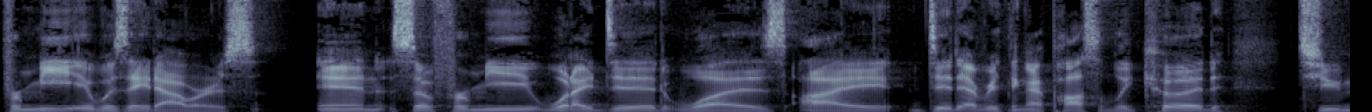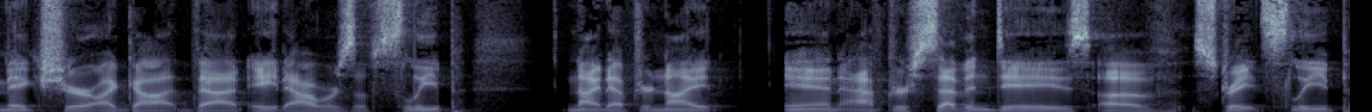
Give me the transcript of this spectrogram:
For me, it was eight hours. And so for me, what I did was I did everything I possibly could to make sure I got that eight hours of sleep night after night. And after seven days of straight sleep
